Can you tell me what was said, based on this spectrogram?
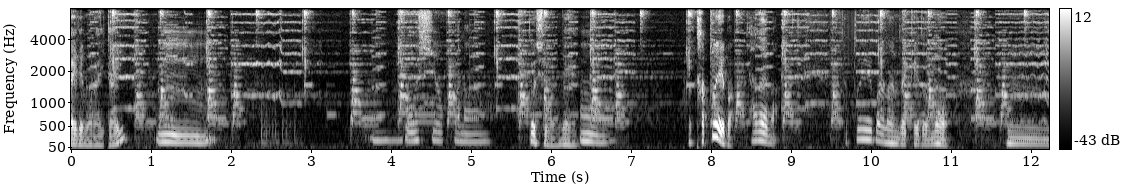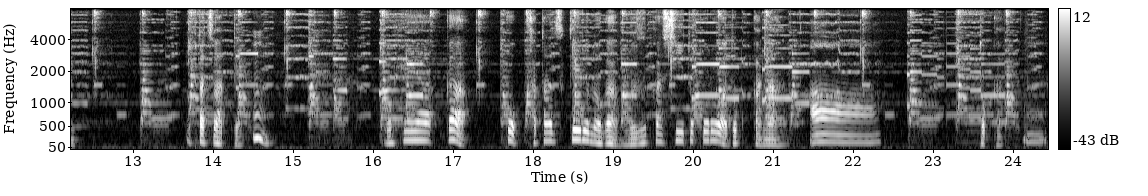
えてもらいたい？うん。うん、どうしようかな。どうしようね。うん。例えば、例えば。例えばなんだけども、うーん、二つあって、うん。お部屋が、を片付けるのが難しいところはどこかな？あとか、ー。うん。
